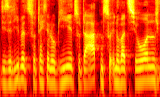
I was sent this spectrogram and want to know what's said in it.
diese Liebe zur Technologie, zu Daten, zu Innovation. Ich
